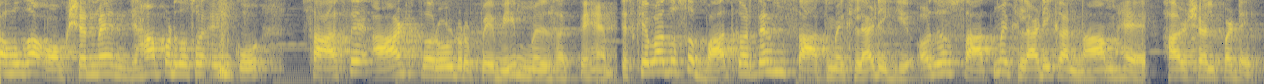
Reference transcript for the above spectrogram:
होगा ऑप्शन में, जहाँ पर दोस्तों इनको सात से आठ करोड़ रुपए भी मिल सकते हैं। इसके बाद दोस्तों बात करते हैं हम सातवें खिलाड़ी की, और दोस्तों सातवें खिलाड़ी का नाम है हर्षल पटेल।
